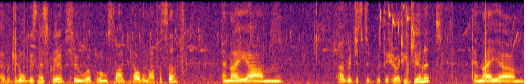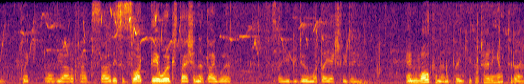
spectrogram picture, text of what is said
Aboriginal business groups who work alongside Kelvin Officer and they um, are registered with the Heritage Unit and they um, collect all the artefacts. So this is like their workstation that they work. So you'd be doing what they actually do. And welcome and thank you for turning up today.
